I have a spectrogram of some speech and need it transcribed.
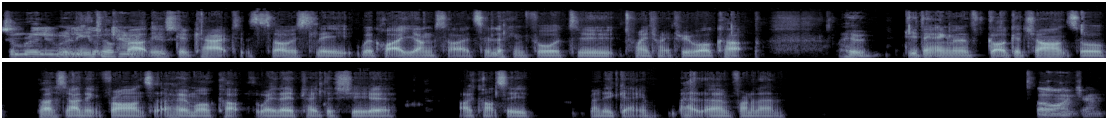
some really, really you good talk characters. about these good characters. So obviously we're quite a young side. So looking forward to 2023 World Cup. Who do you think England have got a good chance? Or personally, I think France at home World Cup, the way they played this year, I can't see many getting uh, in front of them. Oh, I can.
